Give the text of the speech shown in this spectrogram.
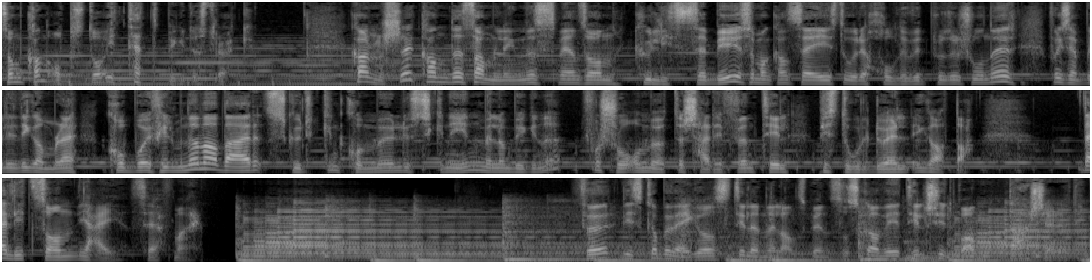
som kan oppstå i tettbygde strøk. Kanskje kan det sammenlignes med en sånn kulisseby som man kan se i store Hollywood-produksjoner, f.eks. i de gamle cowboyfilmene, der skurken kommer luskende inn mellom byggene, for så å møte sheriffen til pistolduell i gata. Det er litt sånn jeg ser for meg. Før vi skal bevege oss til denne landsbyen, så skal vi til skytebanen. Der skjer det ting.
